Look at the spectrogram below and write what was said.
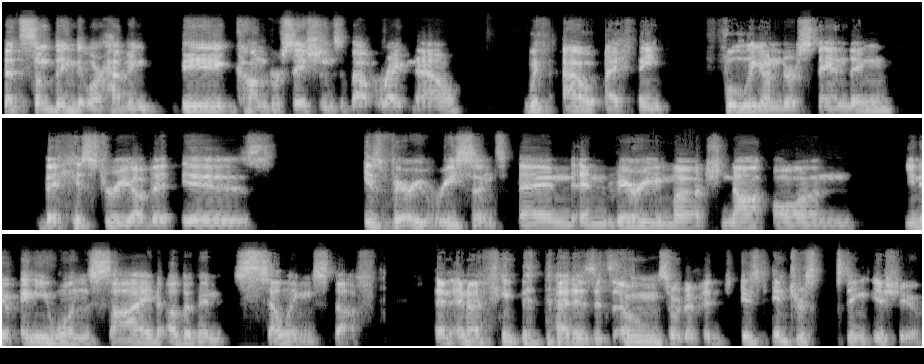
that's something that we're having big conversations about right now, without I think fully understanding the history of it is is very recent and and very much not on you know any one side other than selling stuff. And and i think that that is its own sort of is interesting issue.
